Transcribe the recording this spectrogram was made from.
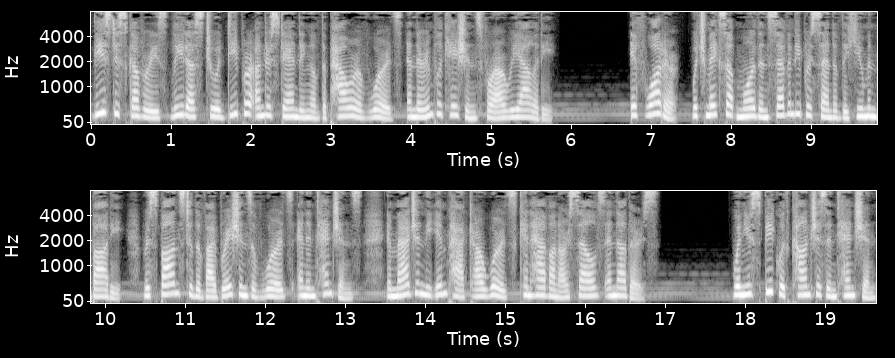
These discoveries lead us to a deeper understanding of the power of words and their implications for our reality. If water, which makes up more than 70% of the human body, responds to the vibrations of words and intentions, imagine the impact our words can have on ourselves and others. When you speak with conscious intention,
